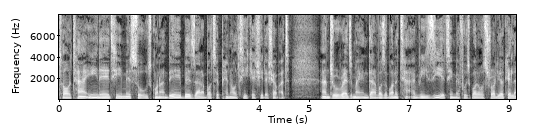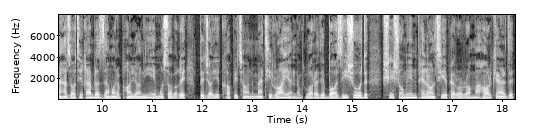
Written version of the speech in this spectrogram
تا تعیین تیم صعود کننده به ضربات پنالتی کشیده شود. اندرو ردمین دروازهبان تعویزی تیم فوتبال استرالیا که لحظاتی قبل از زمان پایانی مسابقه به جای کاپیتان متی راین وارد بازی شد ششمین پنالتی پرو را مهار کرد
